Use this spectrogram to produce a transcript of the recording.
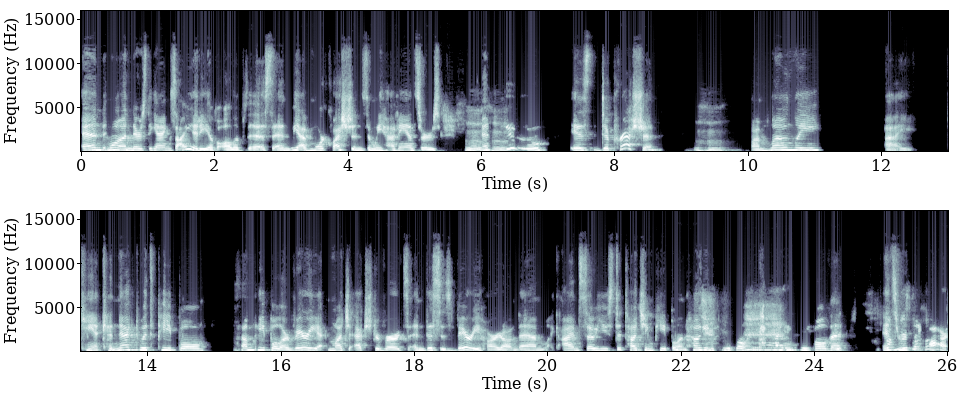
And one, there's the anxiety of all of this, and we have more questions than we have answers. Mm-hmm. And two is depression. Mm-hmm I'm lonely. I can't connect with people. Some mm-hmm. people are very much extroverts, and this is very hard on them. Like, I am so used to touching people and hugging people and patting people that oh, it's really hard.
